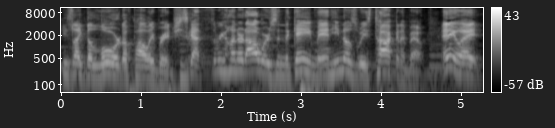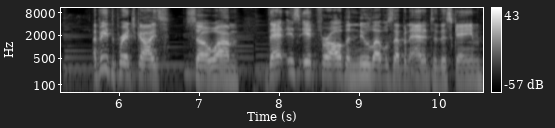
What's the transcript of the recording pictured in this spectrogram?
he's like the lord of Poly Bridge. He's got 300 hours in the game, man. He knows what he's talking about. Anyway, I beat the bridge, guys. So, um, that is it for all the new levels that have been added to this game.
